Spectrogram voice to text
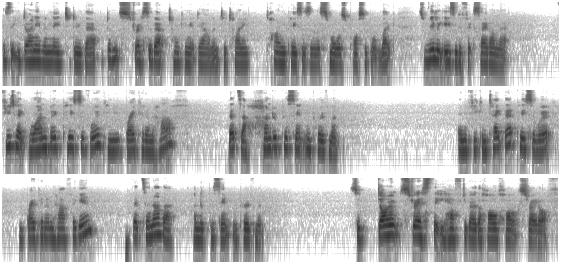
is that you don't even need to do that. Don't stress about chunking it down into tiny, tiny pieces in the smallest possible. Like, it's really easy to fixate on that. If you take one big piece of work and you break it in half, that's a 100% improvement. And if you can take that piece of work and break it in half again, that's another 100% improvement. So don't stress that you have to go the whole hog straight off.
